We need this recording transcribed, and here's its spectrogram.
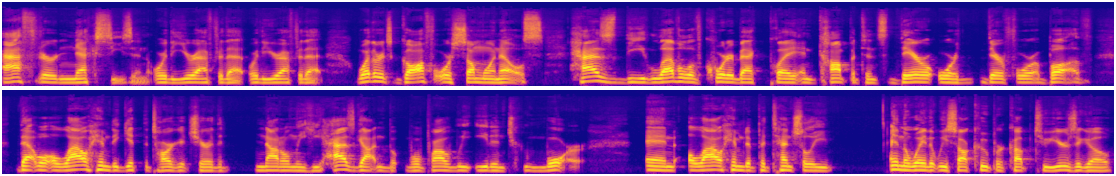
after next season or the year after that or the year after that, whether it's Goff or someone else, has the level of quarterback play and competence there or therefore above that will allow him to get the target share that not only he has gotten, but will probably eat into more and allow him to potentially, in the way that we saw Cooper Kupp two years ago,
